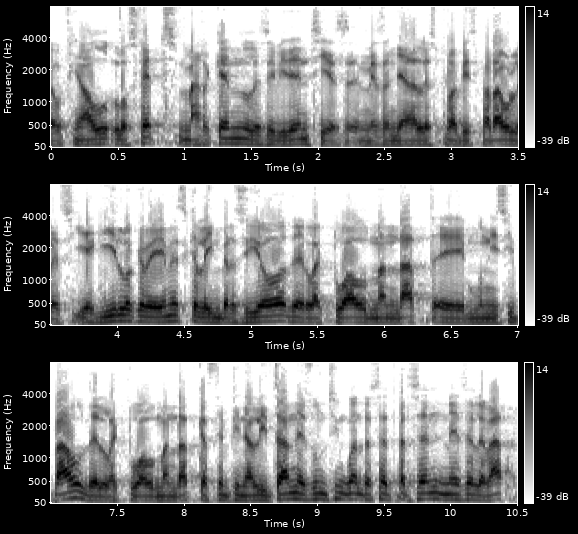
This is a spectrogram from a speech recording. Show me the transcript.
al final els fets marquen les evidències, més enllà de les pròpies paraules. I aquí el que veiem és que la inversió de l'actual mandat eh, municipal, de l'actual mandat que estem finalitzant, és un 57% més elevat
